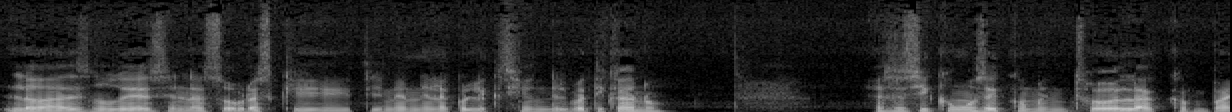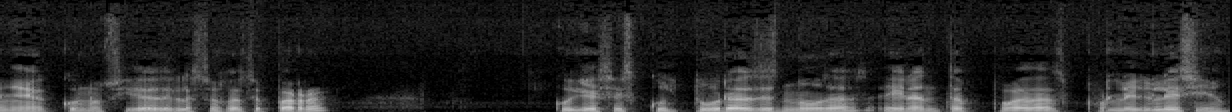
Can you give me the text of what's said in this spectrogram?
la desnudez en las obras que tienen en la colección del Vaticano. Es así como se comenzó la campaña conocida de las hojas de parra, cuyas esculturas desnudas eran tapadas por la iglesia.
